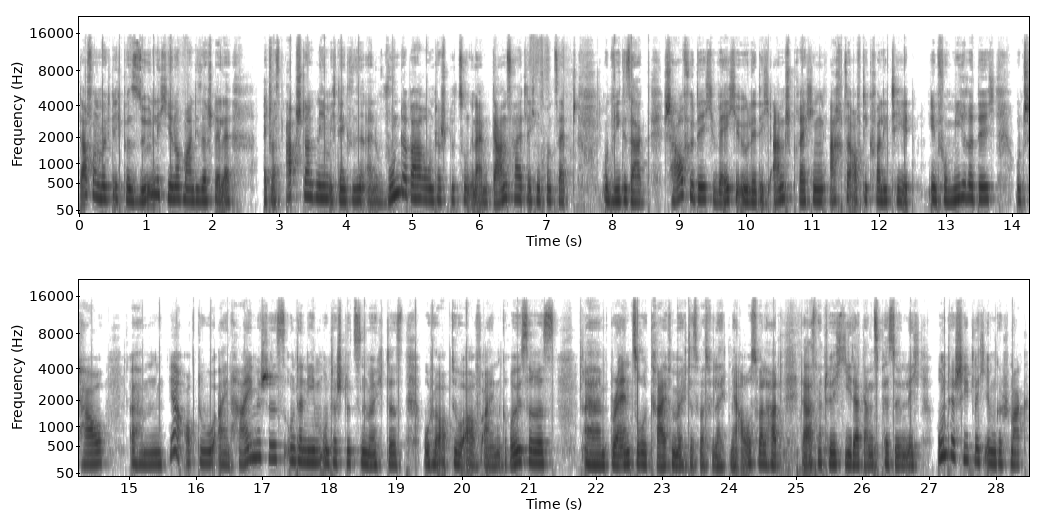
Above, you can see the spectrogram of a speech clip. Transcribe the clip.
Davon möchte ich persönlich hier nochmal an dieser Stelle etwas Abstand nehmen. Ich denke, sie sind eine wunderbare Unterstützung in einem ganzheitlichen Konzept. Und wie gesagt, schau für dich, welche Öle dich ansprechen, achte auf die Qualität, informiere dich und schau, ähm, ja, ob du ein heimisches Unternehmen unterstützen möchtest oder ob du auf ein größeres äh, Brand zurückgreifen möchtest, was vielleicht mehr Auswahl hat. Da ist natürlich jeder ganz persönlich unterschiedlich im Geschmack.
